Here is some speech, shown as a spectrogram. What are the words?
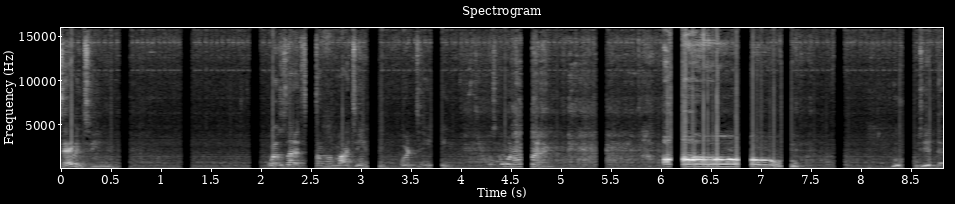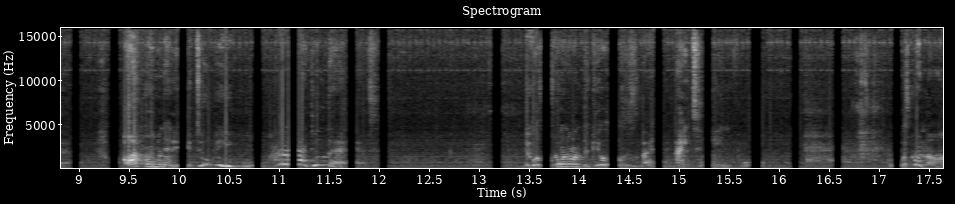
17 what is that? Some of my team. Fourteen. What's going on? Oh, who did that? Oh, I eliminated two people. How did I do that? Dude, what's going on with the kills? This is like nineteen. What's going on?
